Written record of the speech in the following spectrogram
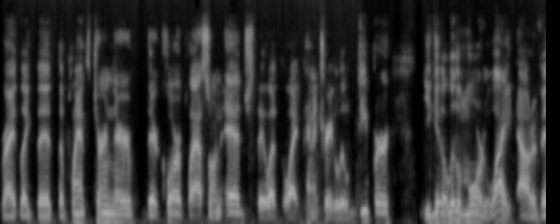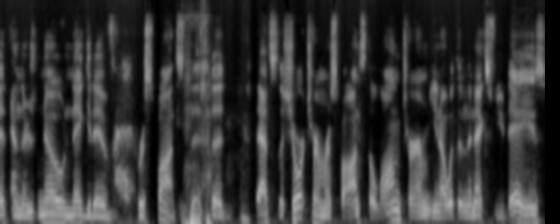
right? Like the the plants turn their their chloroplasts on edge they let the light penetrate a little deeper you get a little more light out of it and there's no negative response. The, the that's the short term response. The long term you know within the next few days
